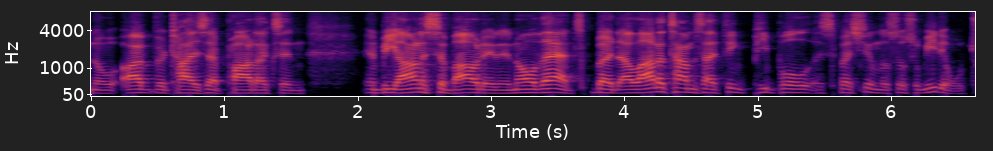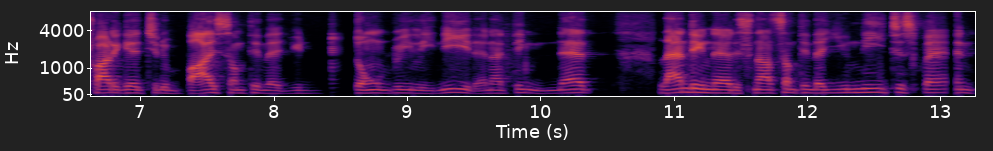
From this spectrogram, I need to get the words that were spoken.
know advertise that products and and be honest about it and all that. But a lot of times, I think people, especially on the social media, will try to get you to buy something that you don't really need. And I think net landing net is not something that you need to spend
